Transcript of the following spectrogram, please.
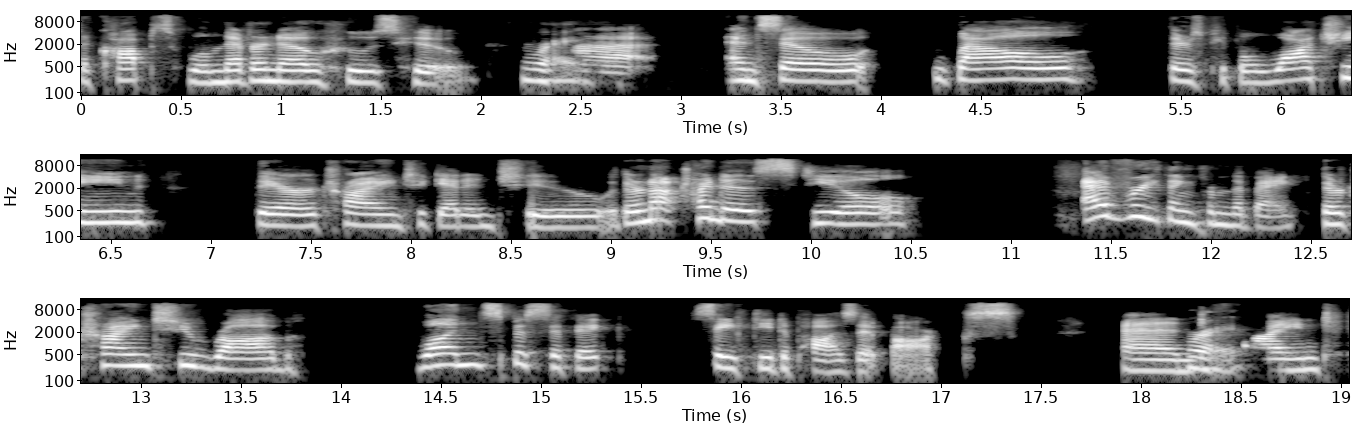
the cops will never know who's who. Right. Uh, and so while there's people watching, they're trying to get into, they're not trying to steal everything from the bank. They're trying to rob one specific safety deposit box. And Right. find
